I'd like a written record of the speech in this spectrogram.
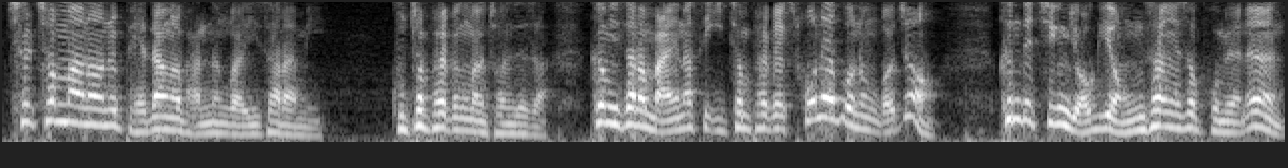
7천만 원을 배당을 받는 거야 이 사람이. 9,800만 원 전세자. 그럼 이 사람 마이너스 2,800 손해 보는 거죠. 근데 지금 여기 영상에서 보면은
